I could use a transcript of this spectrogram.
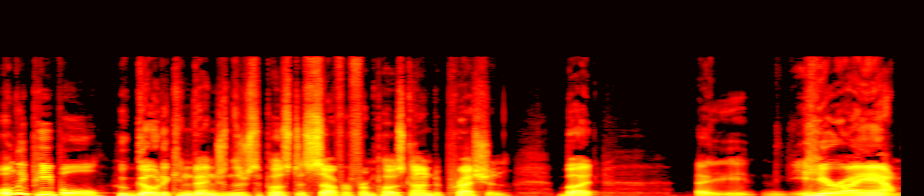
Only people who go to conventions are supposed to suffer from post con depression, but uh, here I am.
